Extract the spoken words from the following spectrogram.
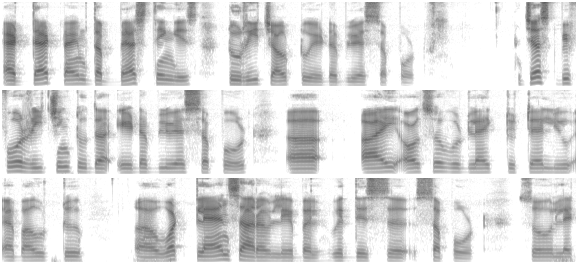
At that time the best thing is to reach out to aws support. Just before reaching to the aws support uh, i also would like to tell you about uh, what plans are available with this uh, support. So let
